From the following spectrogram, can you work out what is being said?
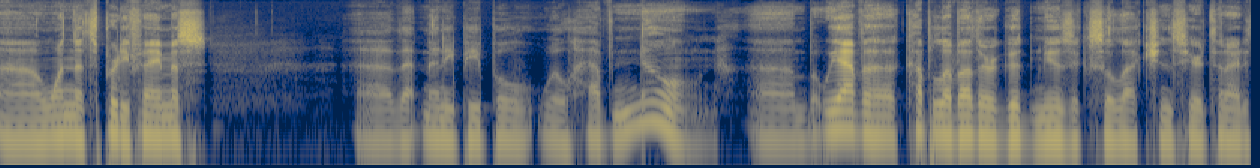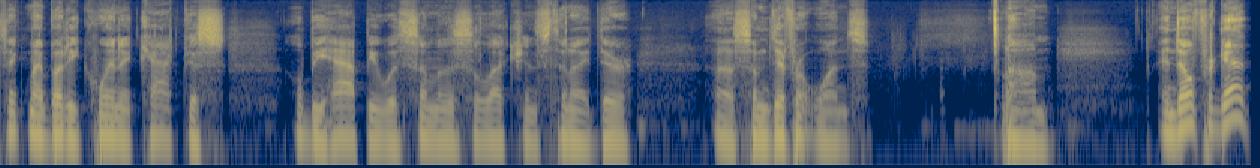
uh, one that's pretty famous. Uh, that many people will have known. Um, but we have a couple of other good music selections here tonight. I think my buddy Quinn at Cactus will be happy with some of the selections tonight. There are uh, some different ones. Um, and don't forget,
